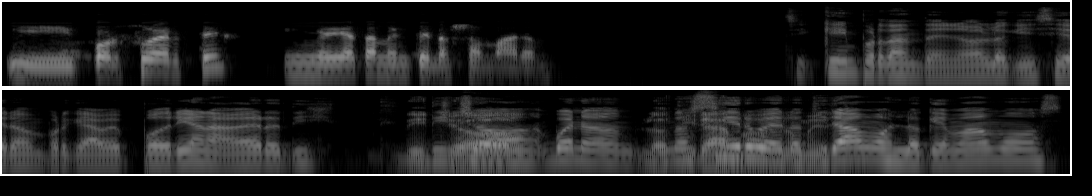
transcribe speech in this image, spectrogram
y por suerte inmediatamente nos llamaron. Sí, qué importante, ¿no? Lo que hicieron, porque podrían haber dicho, bueno, no sirve, lo, tiramos, lo quemamos,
